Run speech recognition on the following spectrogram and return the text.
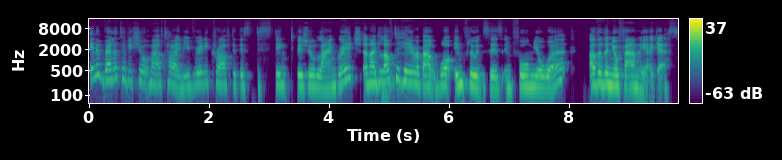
In a relatively short amount of time, you've really crafted this distinct visual language. And I'd love mm. to hear about what influences inform your work, other than your family, I guess.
